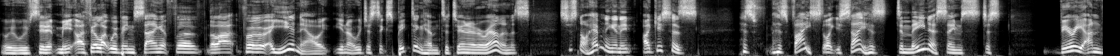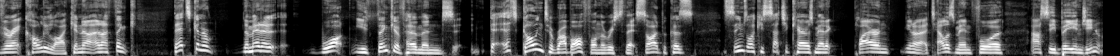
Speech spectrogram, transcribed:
we, we've said it. I feel like we've been saying it for the last for a year now. You know, we're just expecting him to turn it around, and it's it's just not happening. And it, I guess his his his face, like you say, his demeanor seems just very un-Virat Kohli like, and uh, and I think that's gonna no matter what you think of him, and that- that's going to rub off on the rest of that side because it seems like he's such a charismatic player and you know a talisman for RCB in general.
